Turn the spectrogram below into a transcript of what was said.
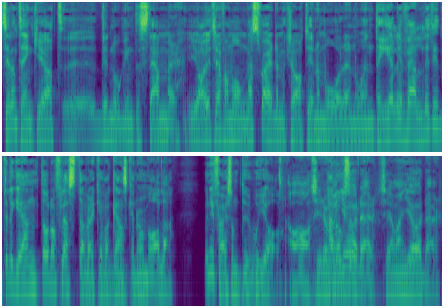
Sedan tänker jag att eh, det nog inte stämmer. Jag har ju träffat många sverigedemokrater genom åren och en del är väldigt intelligenta och de flesta verkar vara ganska normala. Ungefär som du och jag. Ja, ser du vad man också, gör där? Ser man gör där?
